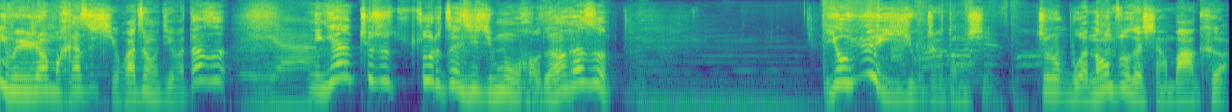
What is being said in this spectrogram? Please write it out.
以为人们还是喜欢这种地方，但是你看，就是做了这期节目，好多人还是要愿意有这个东西，就是我能坐在星巴克，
